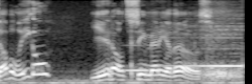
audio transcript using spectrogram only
Double eagle? You don't see many of those.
